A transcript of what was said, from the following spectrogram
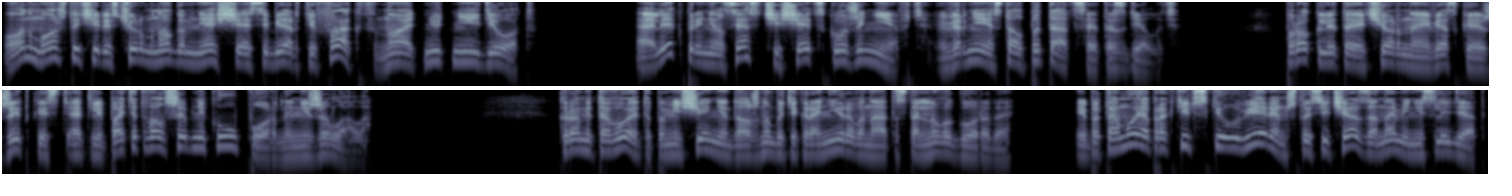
Он может и чересчур много мнящий о себе артефакт, но отнюдь не идиот. Олег принялся счищать с кожи нефть, вернее, стал пытаться это сделать. Проклятая черная вязкая жидкость отлипать от волшебника упорно не желала. Кроме того, это помещение должно быть экранировано от остального города, и потому я практически уверен, что сейчас за нами не следят.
